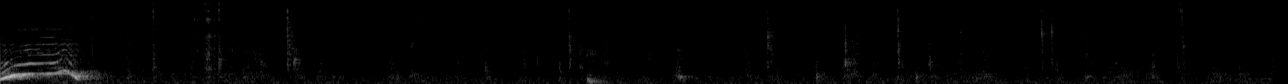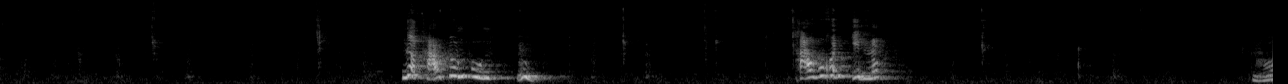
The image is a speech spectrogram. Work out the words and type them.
อืมเนื้อขาวตุ้นพุนอืมขาวผู้คนกินเลย โอ้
